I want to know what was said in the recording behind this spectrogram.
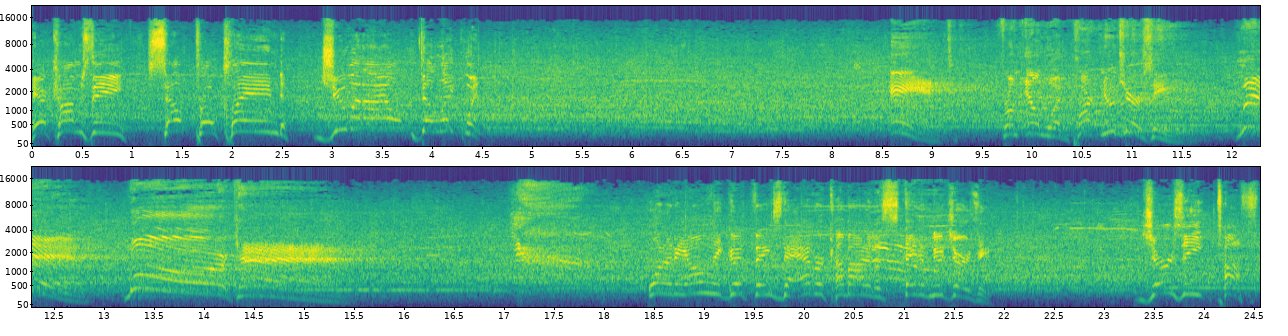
Here comes the self-proclaimed juvenile delinquent. And from Elmwood Park, New Jersey, Liv Morgan! One of the only good things to ever come out of the state of New Jersey. Jersey tough.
